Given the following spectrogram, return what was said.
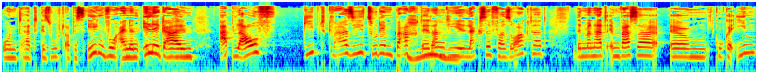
und hat gesucht, ob es irgendwo einen illegalen Ablauf gibt quasi zu dem Bach, der dann die Lachse versorgt hat. Denn man hat im Wasser ähm, Kokain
